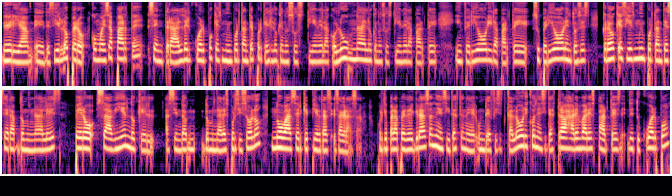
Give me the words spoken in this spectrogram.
debería eh, decirlo, pero como esa parte central del cuerpo que es muy importante porque es lo que nos sostiene la columna, es lo que nos sostiene la parte inferior y la parte superior, entonces creo que sí es muy importante hacer abdominales, pero sabiendo que haciendo abdominales por sí solo no va a hacer que pierdas esa grasa. Porque para perder grasa necesitas tener un déficit calórico, necesitas trabajar en varias partes de tu cuerpo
